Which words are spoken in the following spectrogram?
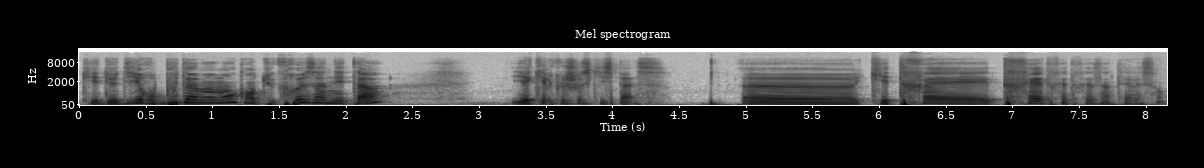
qui est de dire au bout d'un moment, quand tu creuses un état, il y a quelque chose qui se passe, euh, qui est très, très, très, très intéressant.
